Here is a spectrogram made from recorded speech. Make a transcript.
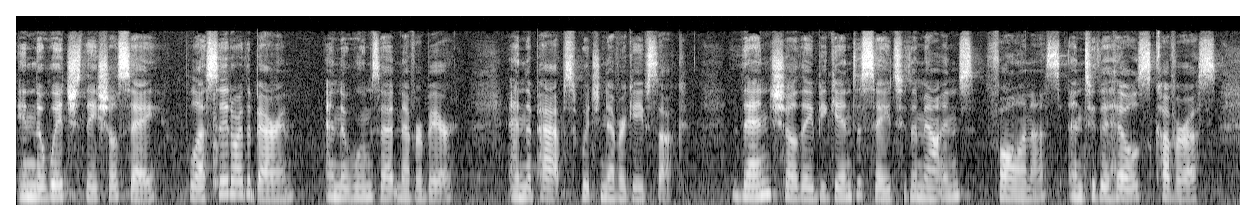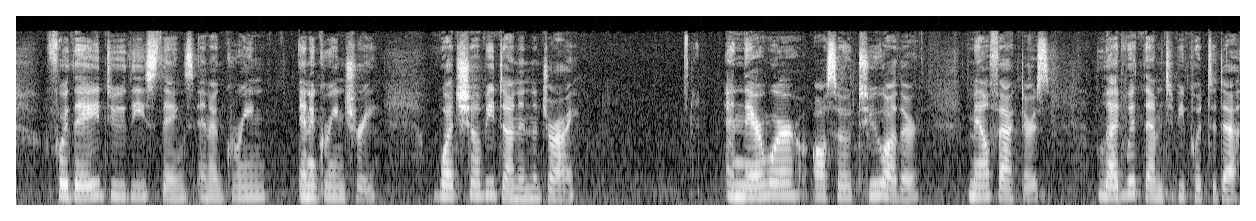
in the which they shall say, Blessed are the barren, and the wombs that never bear, and the paps which never gave suck. Then shall they begin to say to the mountains, Fall on us, and to the hills, Cover us. For they do these things in a green in a green tree. What shall be done in the dry? And there were also two other malefactors, led with them to be put to death.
